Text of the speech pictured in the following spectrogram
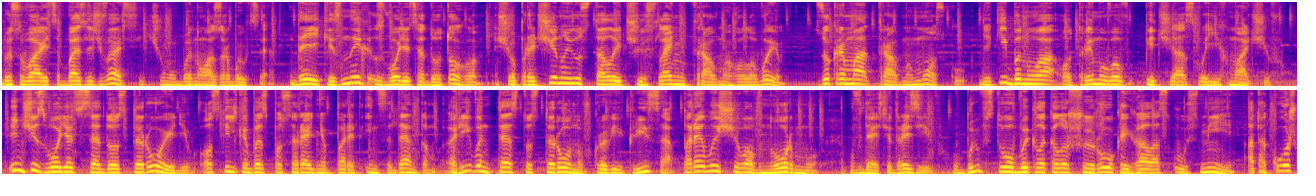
Висувається безліч версій, чому Бенуа зробив це. Деякі з них зводяться до того, що причиною стали численні травми голови зокрема травми мозку, які Бенуа отримував під час своїх матчів. Інші зводять все до стероїдів, оскільки безпосередньо перед інцидентом рівень тестостерону в крові Кріса перевищував норму в 10 разів. Вбивство викликало широкий галас у СМІ, а також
